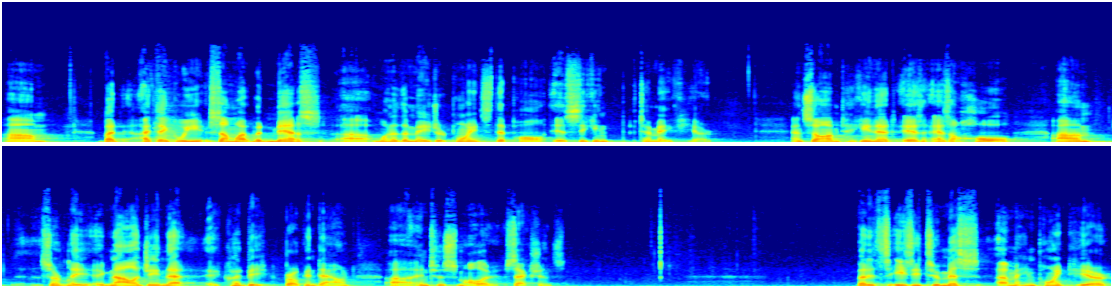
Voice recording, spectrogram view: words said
Um, but I think we somewhat would miss uh, one of the major points that Paul is seeking to make here. And so I'm taking it as, as a whole, um, certainly acknowledging that it could be broken down uh, into smaller sections. But it's easy to miss a main point here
